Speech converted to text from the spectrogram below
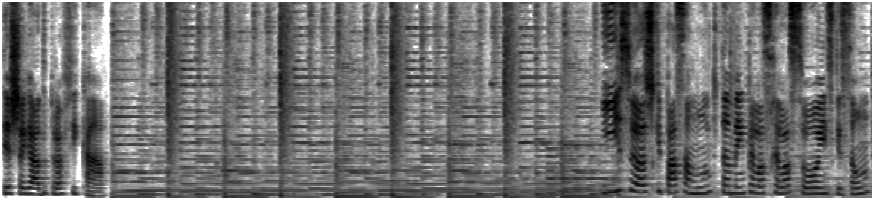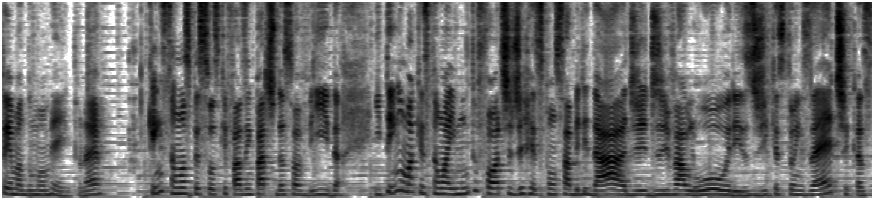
ter chegado para ficar. E isso eu acho que passa muito também pelas relações, que são um tema do momento, né? Quem são as pessoas que fazem parte da sua vida. E tem uma questão aí muito forte de responsabilidade, de valores, de questões éticas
